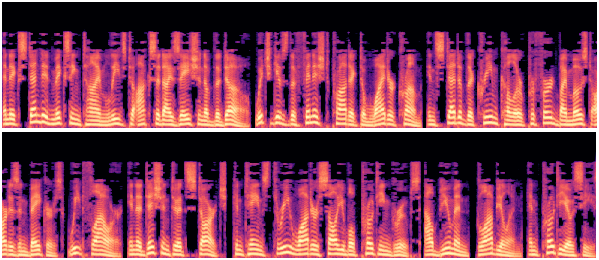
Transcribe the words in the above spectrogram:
An extended mixing time leads to oxidization of the dough, which gives the finished product a whiter crumb, instead of the cream color preferred by most artisan bakers. Wheat flour, in addition to its starch, contains three water-soluble protein groups albumin, globulin, and proteoses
